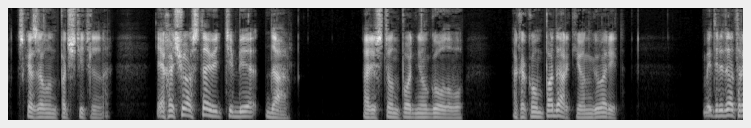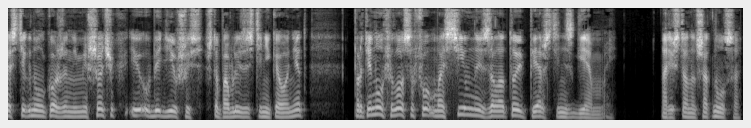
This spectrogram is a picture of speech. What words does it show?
— сказал он почтительно, — я хочу оставить тебе дар. Аристон поднял голову. О каком подарке он говорит? Митридат расстегнул кожаный мешочек и, убедившись, что поблизости никого нет, — протянул философу массивный золотой перстень с геммой. Аристон отшатнулся.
